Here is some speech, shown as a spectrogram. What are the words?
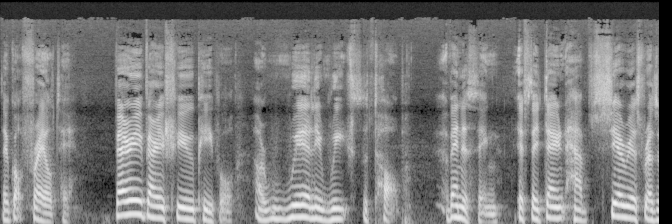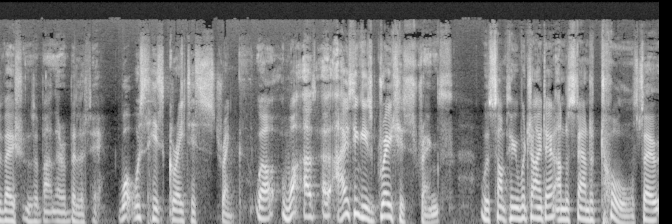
they've got frailty. Very, very few people really reach the top of anything if they don't have serious reservations about their ability. What was his greatest strength? Well, what, uh, I think his greatest strength was something which I don't understand at all. So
